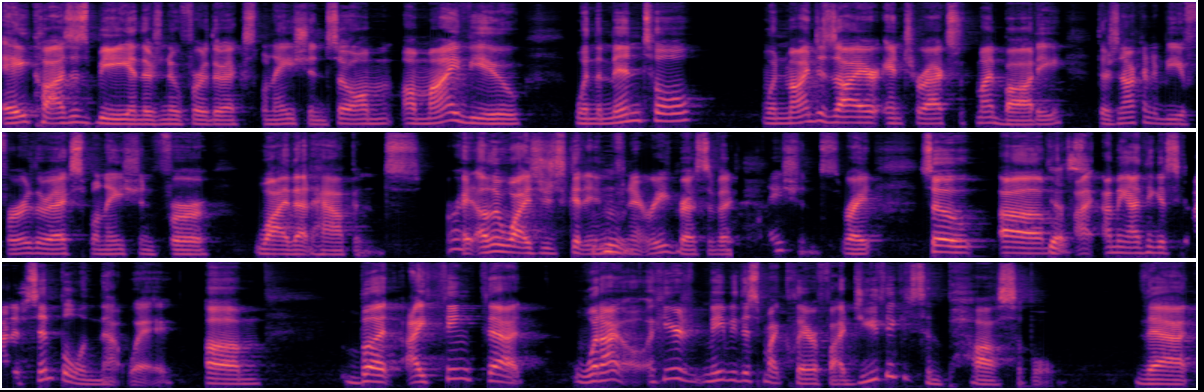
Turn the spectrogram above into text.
A causes B, and there's no further explanation. So, on on my view, when the mental, when my desire interacts with my body, there's not going to be a further explanation for why that happens, right? Otherwise, you just get an mm-hmm. infinite regress of explanations, right? So, um, yes. I, I, mean, I think it's kind of simple in that way. Um, but I think that what I here maybe this might clarify. Do you think it's impossible that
